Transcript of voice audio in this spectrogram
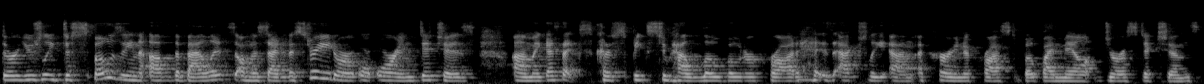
they're usually disposing of the ballots on the side of the street or, or, or in ditches. Um, I guess that kind of speaks to how low voter fraud is actually um, occurring across vote by mail jurisdictions.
